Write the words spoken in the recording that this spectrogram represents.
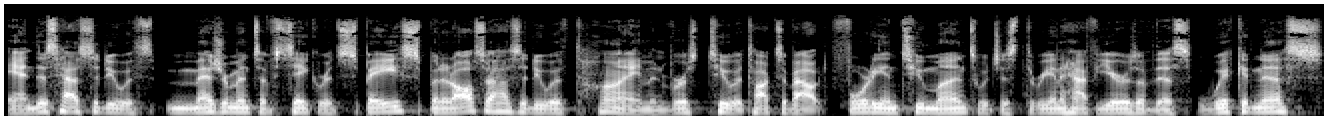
And this has to do with measurements of sacred space, but it also has to do with time. In verse 2, it talks about 40 and two months, which is three and a half years of this wickedness.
